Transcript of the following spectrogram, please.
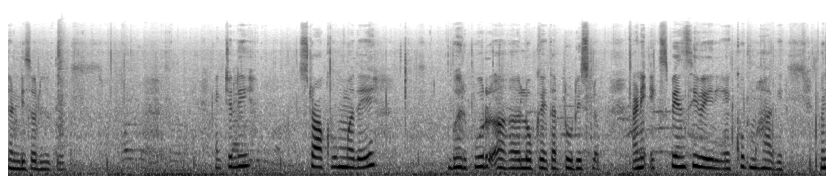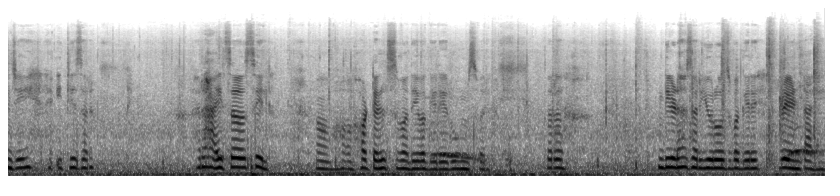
थंडी सुरू होते. ॲक्च्युली स्टॉकहोममध्ये भरपूर लोक येतात टुरिस्ट लोक आणि एक्सपेन्सिव्ह एरिया आहे खूप महाग आहे. म्हणजे इथे जर राहायचं असेल हॉ- हॉटेल्समध्ये वगैरे रूम्सवर तर दीड हजार युरोज वगैरे रेंट आहे.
